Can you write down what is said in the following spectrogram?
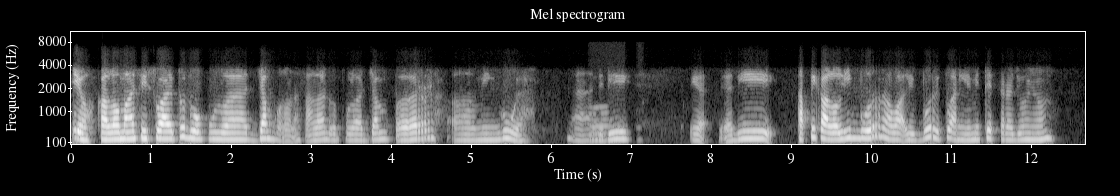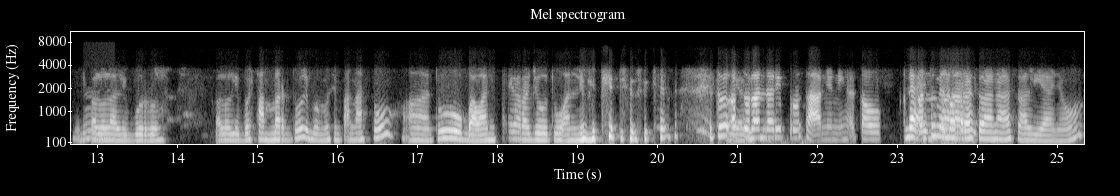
Iya, kalau mahasiswa itu 20 jam kalau nggak salah, 20 jam per uh, minggu ya. Nah, oh. jadi ya, jadi tapi kalau libur, awak libur itu unlimited kerajuannya. Jadi hmm. kalau lah libur kalau libur summer tuh libur musim panas tuh uh, tuh bawaan saya rajo tuh unlimited gitu kan. Itu ya, aturan gitu. dari perusahaannya nih atau Nah, itu memang peraturan Australianya. Oh,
